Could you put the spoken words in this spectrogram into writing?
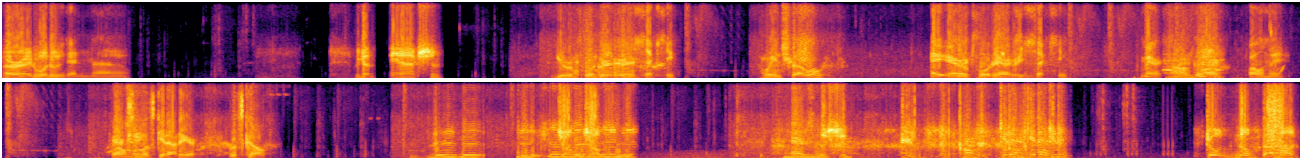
All right. What do we we, didn't know. we got? Any action? Your I think reporter's we're- pretty sexy. Are we in trouble? Hey, Your Erickson. reporter's pretty Erickson. sexy. Come here. Come Oh, here. God. Come here. Follow me. Jackson, me. let's get out of here. Let's go. Jump! Jump! Erickson. Oh, shit. Come on, get in, get in. Go! No! Come on!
